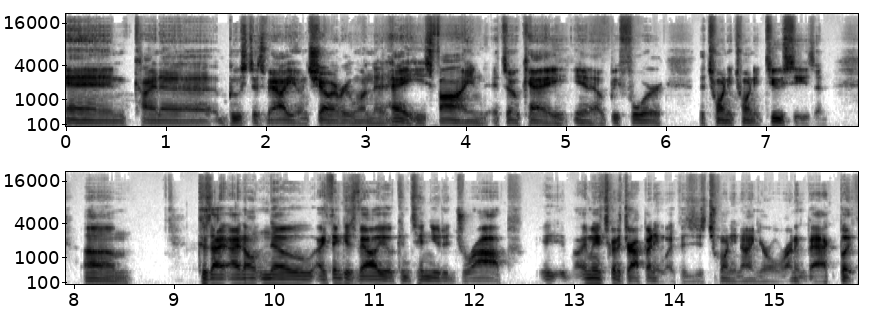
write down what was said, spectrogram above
and kind of boost his value and show everyone that hey he's fine it's okay you know before the 2022 season um because I, I don't know i think his value will continue to drop I mean, it's going to drop anyway because he's a 29 year old running back, but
